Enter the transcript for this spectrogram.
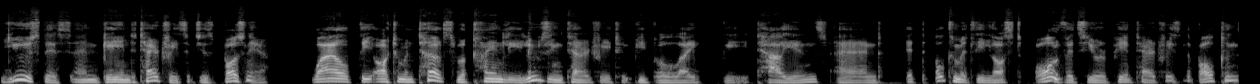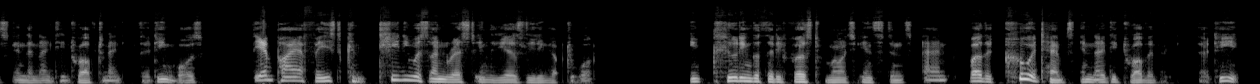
used this and gained territories such as Bosnia, while the Ottoman Turks were kindly losing territory to people like the Italians, and it ultimately lost all of its European territories in the Balkans in the 1912 to 1913 wars, the empire faced continuous unrest in the years leading up to World including the 31st March incidents and further coup attempts in 1912 and 1913.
